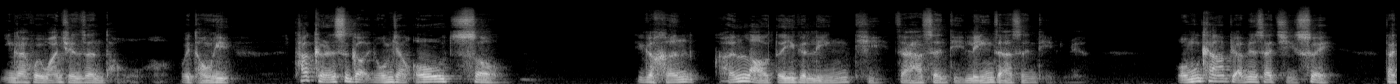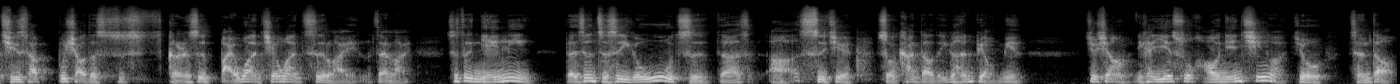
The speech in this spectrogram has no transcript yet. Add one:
应该会完全认同啊，会同意。他可能是个我们讲 old soul，一个很很老的一个灵体，在他身体灵在他身体里面。我们看他表面才几岁，但其实他不晓得是可能是百万千万次来再来，是这个年龄本身只是一个物质的啊世界所看到的一个很表面，就像你看耶稣好年轻啊就成道，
